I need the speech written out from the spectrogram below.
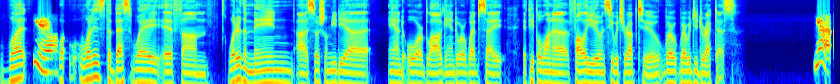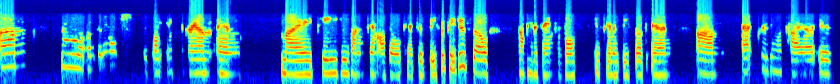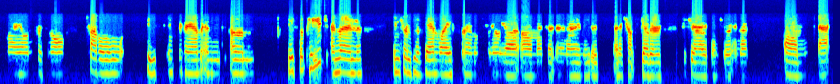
What Yeah. what what is the best way if um what are the main uh, social media and or blog and or website if people want to follow you and see what you're up to where where would you direct us Yeah. Um, so I'm pretty much just on Instagram and my page is on Instagram also connected to Facebook pages. So they'll be the same for both Instagram and Facebook. And um, at Cruising with Kaya is my own personal travel based Instagram and um, Facebook page. And then in terms of van life around Australia, um, my partner and I made a an account together to share our adventure, and that's um, at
